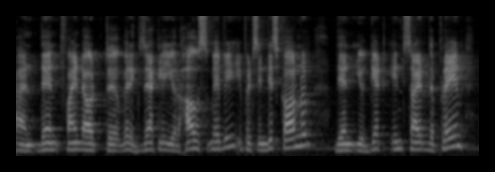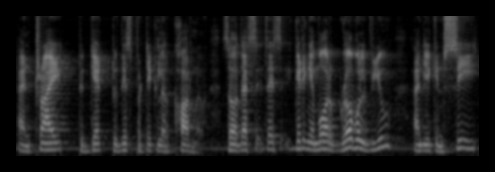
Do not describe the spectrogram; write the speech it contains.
and then find out uh, where exactly your house may be. If it's in this corner then you get inside the plane and try to get to this particular corner so that's, that's getting a more global view and you can see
